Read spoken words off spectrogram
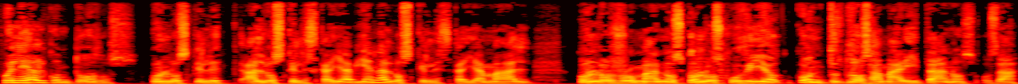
Fue leal con todos, con los que le- a los que les caía bien, a los que les caía mal, con los romanos, con los judíos, con los samaritanos. O sea,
